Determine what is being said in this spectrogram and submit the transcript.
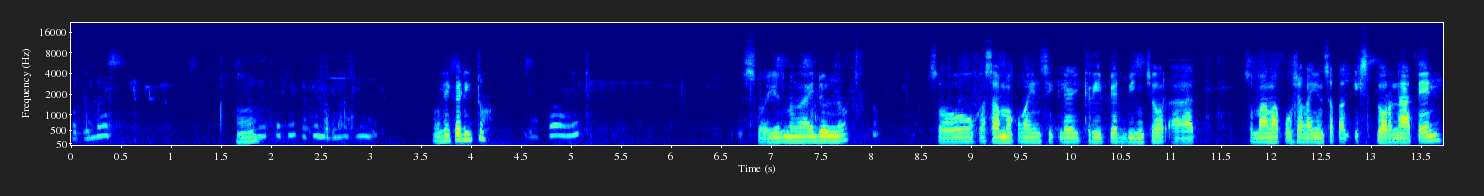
Madulas. Yung Uli ka dito. oh. So, ayun mga idol, no? So, kasama ko ngayon si Claire Creepy Adventure at sumama po siya ngayon sa pag-explore natin.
